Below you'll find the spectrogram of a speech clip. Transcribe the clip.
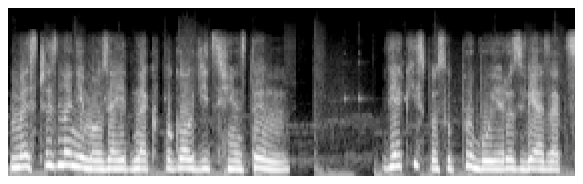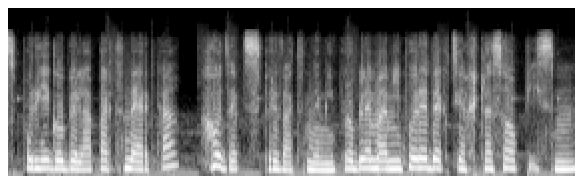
Mężczyzna nie może jednak pogodzić się z tym, w jaki sposób próbuje rozwiązać spór jego była partnerka, chodząc z prywatnymi problemami po redakcjach czasopism.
